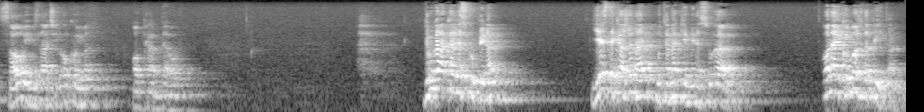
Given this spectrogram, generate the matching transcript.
sa ovim znači okovima, opravdao. Druga kaže skupina, jeste, kaže onaj, mutamake mine su'al, onaj koji može da pita,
